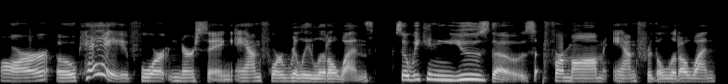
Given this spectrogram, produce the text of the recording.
are okay for nursing and for really little ones. So we can use those for mom and for the little one.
